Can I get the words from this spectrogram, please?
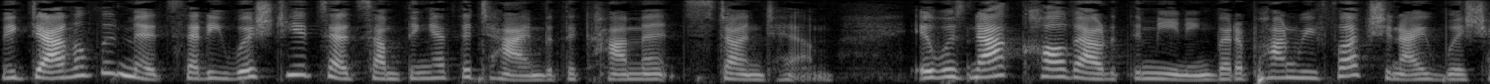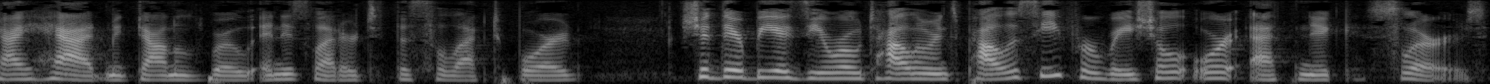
McDonald admits that he wished he had said something at the time, but the comment stunned him. It was not called out at the meeting, but upon reflection, I wish I had, McDonald wrote in his letter to the select board. Should there be a zero tolerance policy for racial or ethnic slurs?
